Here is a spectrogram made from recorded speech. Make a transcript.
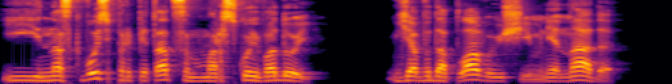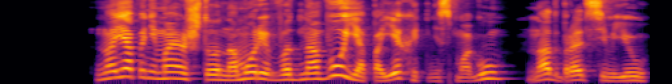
и насквозь пропитаться морской водой. Я водоплавающий, мне надо. Но я понимаю, что на море в одного я поехать не смогу, надо брать семью.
